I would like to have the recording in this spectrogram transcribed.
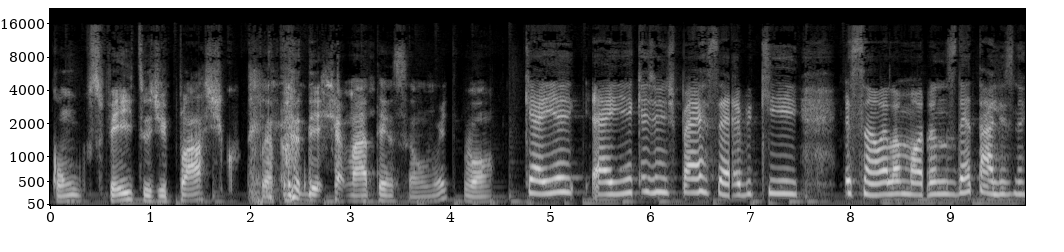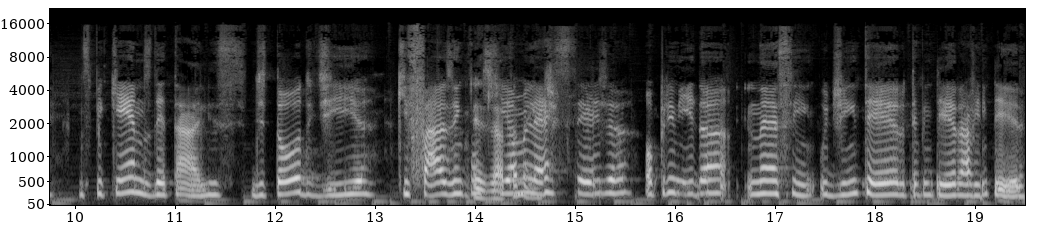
com os peitos de plástico para poder chamar a atenção. Muito bom. Que aí, aí é que a gente percebe que a questão ela mora nos detalhes, né? Nos pequenos detalhes de todo dia que fazem com Exatamente. que a mulher seja oprimida, né, assim, o dia inteiro, o tempo inteiro, a vida inteira.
